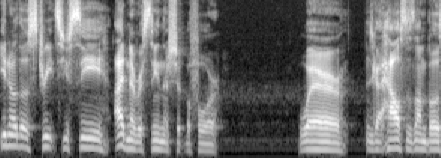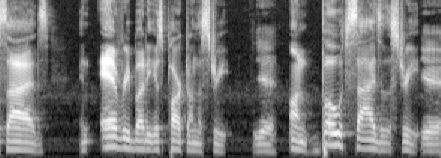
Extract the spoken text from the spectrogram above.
you know those streets you see i'd never seen this shit before where you got houses on both sides and everybody is parked on the street Yeah. on both sides of the street Yeah.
